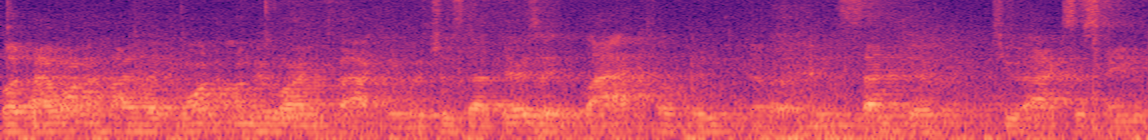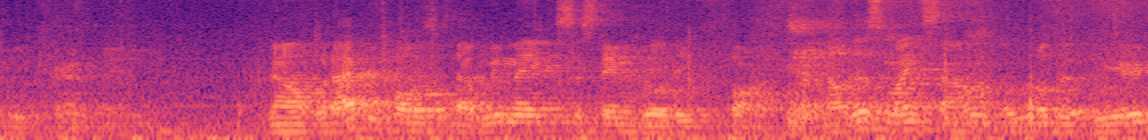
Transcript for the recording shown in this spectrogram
but I want to highlight one underlying factor, which is that there's a lack of in, uh, incentive to act sustainably currently. Now, what I propose is that we make sustainability fun. Now, this might sound a little bit weird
